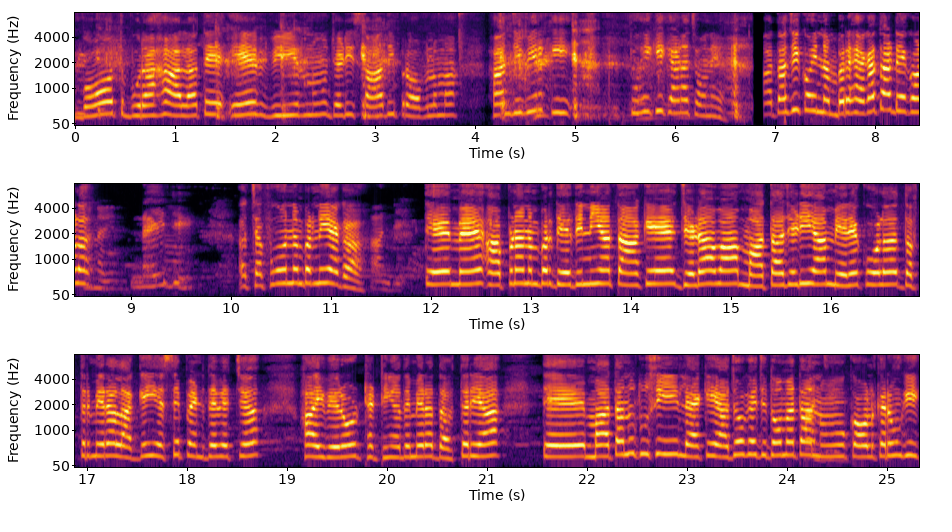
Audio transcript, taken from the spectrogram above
ਬਹੁਤ ਬੁਰਾ ਹਾਲ ਆ ਤੇ ਇਹ ਵੀਰ ਨੂੰ ਜਿਹੜੀ ਸਾਹ ਦੀ ਪ੍ਰੋਬਲਮ ਆ। ਹਾਂਜੀ ਵੀਰ ਕੀ ਤੁਸੀਂ ਕੀ ਕਹਿਣਾ ਚਾਹੁੰਦੇ ਆ ਮਾਤਾ ਜੀ ਕੋਈ ਨੰਬਰ ਹੈਗਾ ਤੁਹਾਡੇ ਕੋਲ? ਨਹੀਂ ਜੀ। ਅੱਛਾ ਫੋਨ ਨੰਬਰ ਨਹੀਂ ਹੈਗਾ? ਹਾਂਜੀ। ਤੇ ਮੈਂ ਆਪਣਾ ਨੰਬਰ ਦੇ ਦਿੰਨੀ ਆ ਤਾਂ ਕਿ ਜਿਹੜਾ ਵਾ ਮਾਤਾ ਜਿਹੜੀ ਆ ਮੇਰੇ ਕੋਲ ਦਫ਼ਤਰ ਮੇਰਾ ਲੱਗੇ ਹੀ ਇਸੇ ਪਿੰਡ ਦੇ ਵਿੱਚ ਹਾਈਵੇ ਰੋਡ ਠੱਠੀਆਂ ਦੇ ਮੇਰਾ ਦਫ਼ਤਰ ਆ। ਤੇ ਮਾਤਾ ਨੂੰ ਤੁਸੀਂ ਲੈ ਕੇ ਆ ਜਾਓਗੇ ਜਦੋਂ ਮੈਂ ਤੁਹਾਨੂੰ ਕਾਲ ਕਰੂੰਗੀ?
